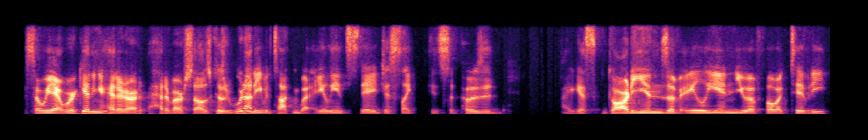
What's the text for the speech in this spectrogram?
so yeah we're getting ahead of our ahead of ourselves because we're not even talking about aliens today just like the supposed i guess guardians of alien ufo activity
